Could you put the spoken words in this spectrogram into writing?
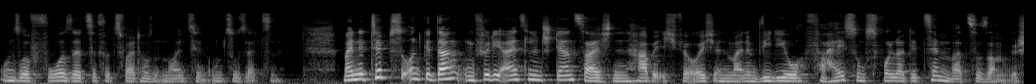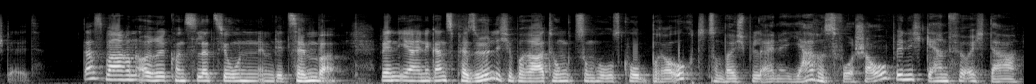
unsere Vorsätze für 2019 umzusetzen. Meine Tipps und Gedanken für die einzelnen Sternzeichen habe ich für euch in meinem Video Verheißungsvoller Dezember zusammengestellt. Das waren eure Konstellationen im Dezember. Wenn ihr eine ganz persönliche Beratung zum Horoskop braucht, zum Beispiel eine Jahresvorschau, bin ich gern für euch da.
